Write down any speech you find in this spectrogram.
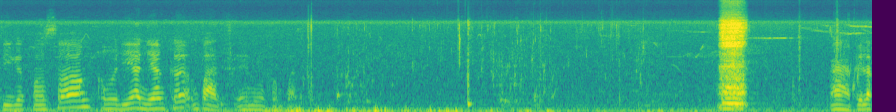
ketiga kosong kemudian yang keempat. Ini yang keempat. Ah pilek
